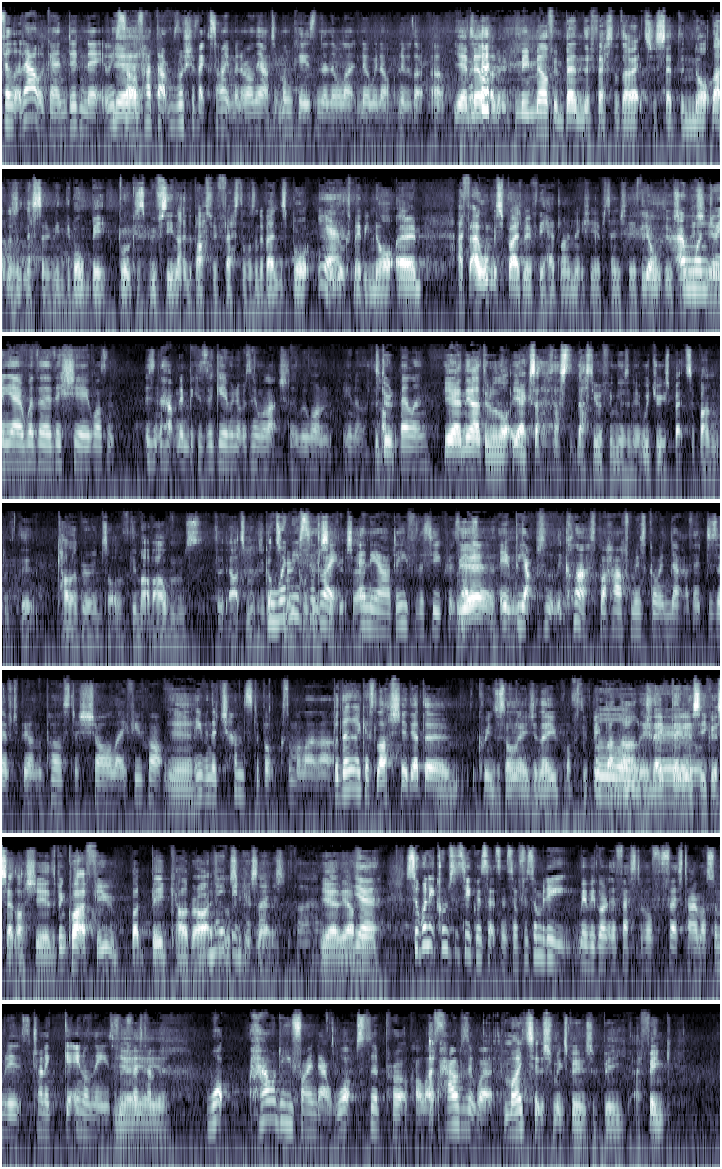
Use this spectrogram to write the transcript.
filtered out again, didn't it? We Yeah. sort of had that rush of excitement around the Arctic Monkeys, and then they were like, no, we're not, and it was like, oh. Yeah, Mel, I mean Melvin Benn, the festival director, said they're not. That doesn't necessarily mean they won't be, but because we've seen that in the past with festivals and events. But Yeah. it looks maybe not. Um, I, f- I wouldn't be surprised maybe if they headline next year potentially if they don't do something I'm wondering, year. yeah, whether this year wasn't isn't happening because they're gearing up and saying, well, actually, we want you know They're top doing- billing. Yeah, and they are doing a lot. Yeah, because that's, that's that's the other thing, isn't it? Would you expect a band of the caliber and sort of the amount of albums that Arctic Monkeys got Well, to when you said like secret set? NERD for the secret Yeah, set, it'd yeah. be absolutely class. But half of me's going, nah, they deserve to be on the poster. Surely, if you've got Yeah. even the chance to book someone like that. But then I guess last year they had the um, Queens of Stone Age and they obviously a big band, aren't they? They, they did a secret set last year. There's been quite a few like big caliber And artists on secret sets. before, Yeah, they have. yeah. So when it comes to secret sets and stuff, for somebody maybe going to the festival for the first time, or somebody that's trying to get in on these for the first yeah, time, yeah. what? How do you find out? What's the protocol? Like, I- how does it work? My tips from experience would be, I think,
